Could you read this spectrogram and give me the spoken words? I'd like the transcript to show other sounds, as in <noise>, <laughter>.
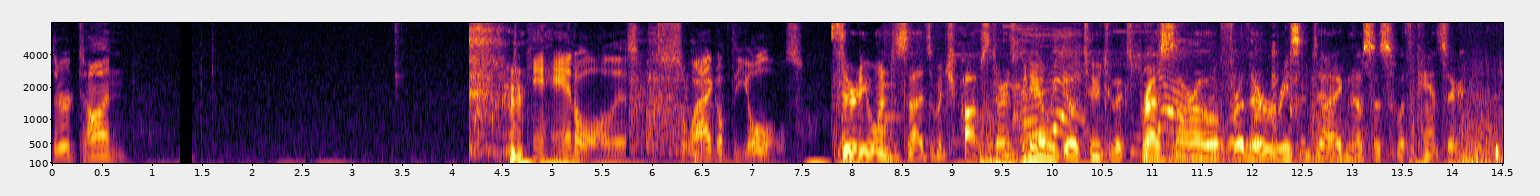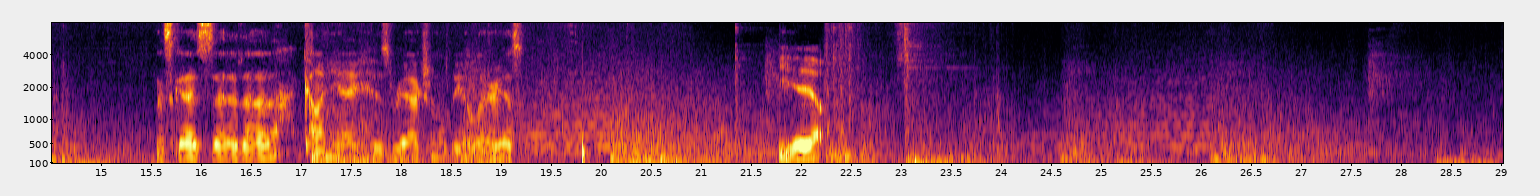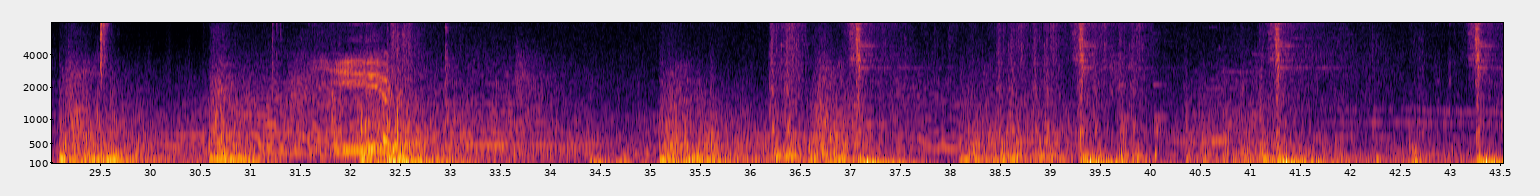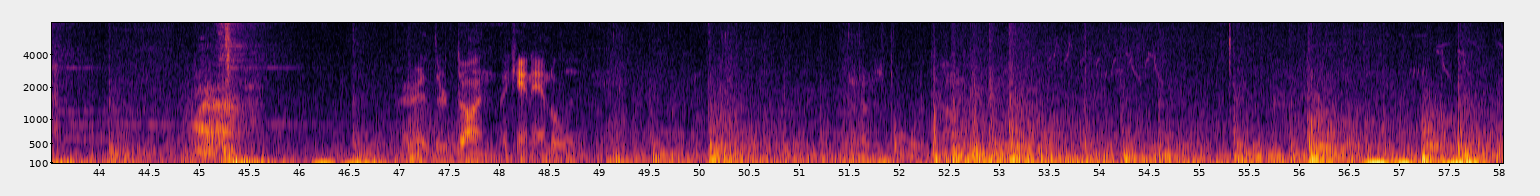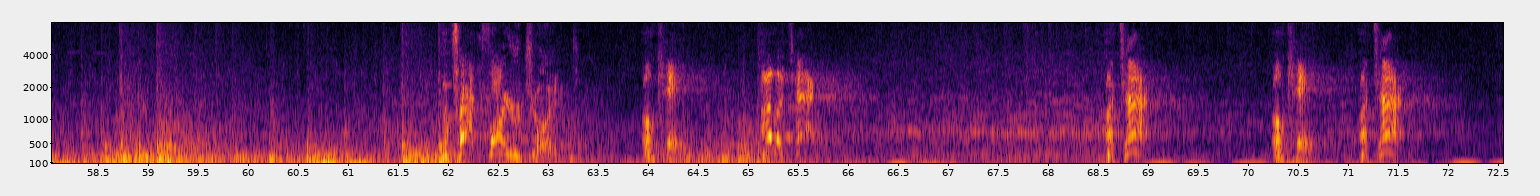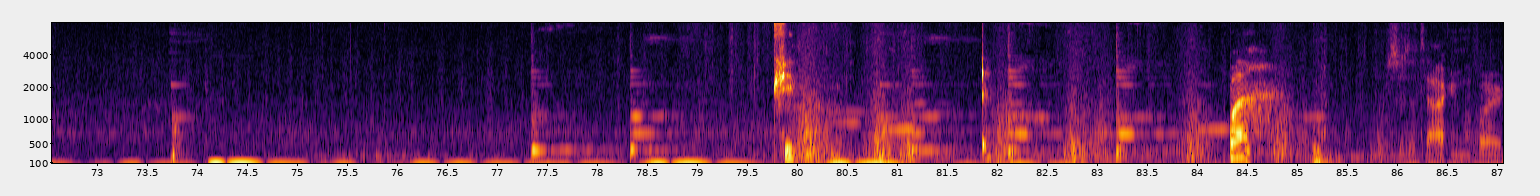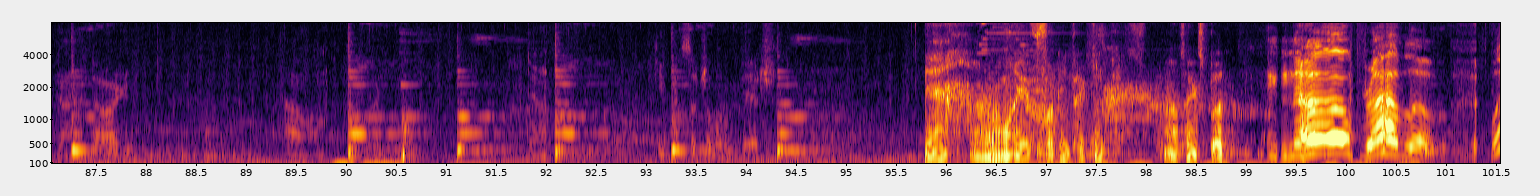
they're done. I can't handle all this swag of the yolos. 31 decides which pop stars video we go to to express sorrow for their recent diagnosis with cancer. This guy said, uh, Kanye, his reaction will be hilarious. Yeah. Can't handle it. Attack Fire Giant! Okay, I'll attack! Attack! Okay, attack! Sheep. What? She's attacking the fire giant dog. I don't know. Yeah. Keep it such a little bitch. Yeah, I don't know why you fucking picked him. No thanks, bud. <laughs> no problem! Woo! <laughs>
